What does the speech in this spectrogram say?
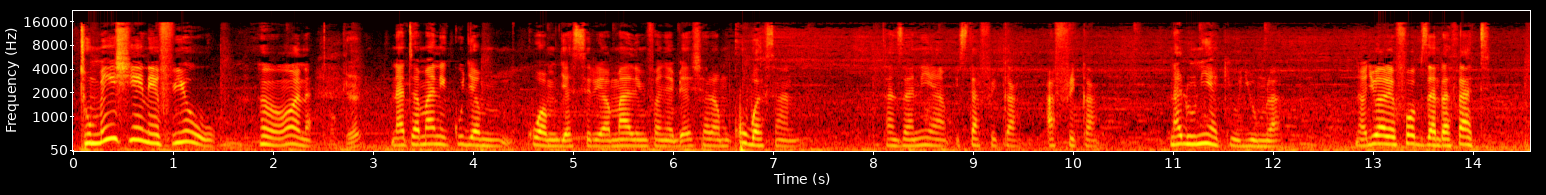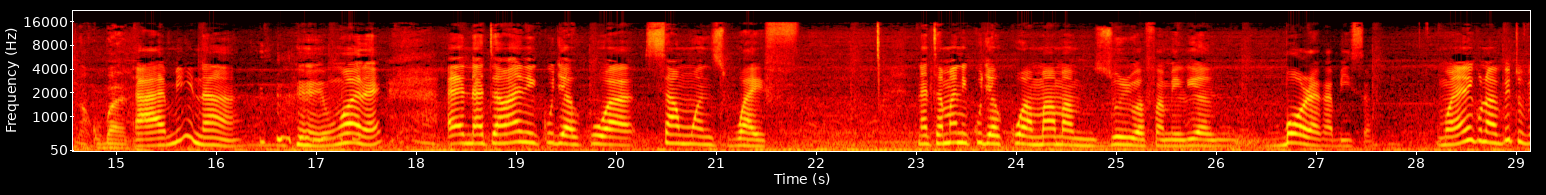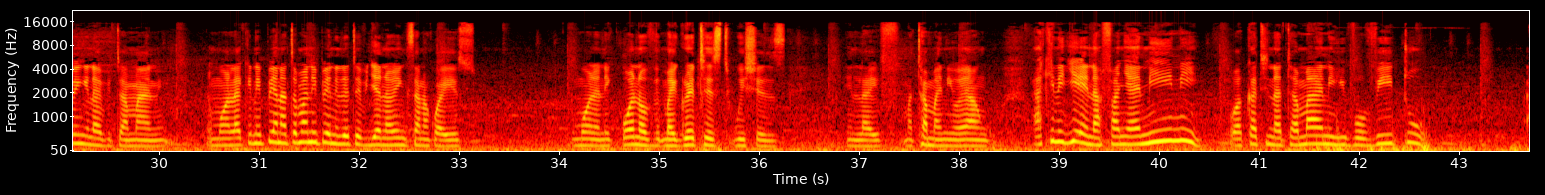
tumeishi mention a few. Ona okay. Natamani kuja m- kuwa mjasiriamali mfanyabiashara mkubwa sana. Tanzania east africa africa. Na dunia kiujumla. Najua wale Forbes under 30 nakubali. Amina. Umeona eh? Eh, natamani kuja kuwa someone's wife. Natamani kuja kuwa mama mzuri wa familia bora kabisa. Mwanani kuna vitu vingi navitamani umeona? Lakini pia natamani pia nilete vijana wengi sana kwa yesu. Umeona? Ni one of my greatest wishes in life matamanio yangu. Lakini je nafanya nini wakati natamani hivyo vitu?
